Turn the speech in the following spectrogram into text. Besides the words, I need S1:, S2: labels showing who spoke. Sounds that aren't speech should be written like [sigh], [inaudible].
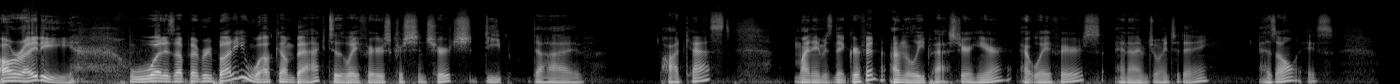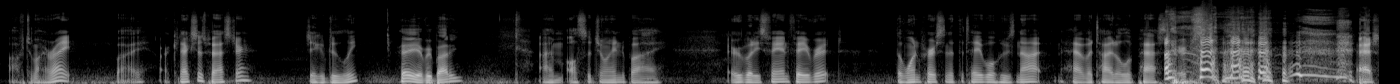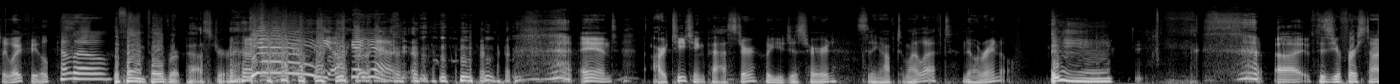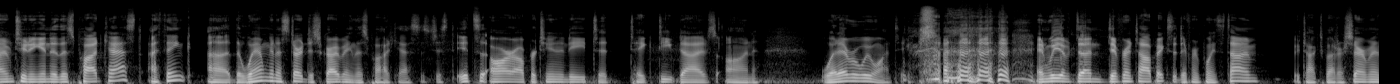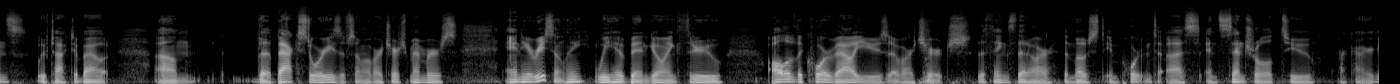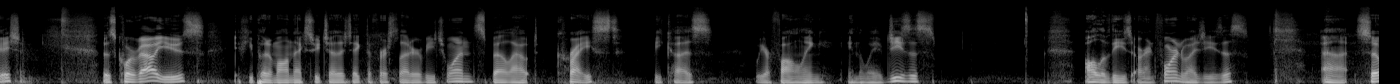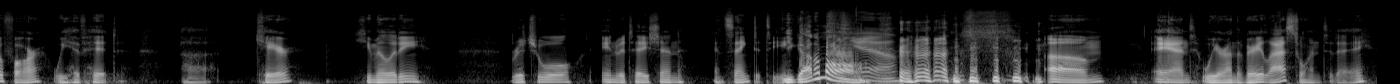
S1: Alrighty. What is up, everybody? Welcome back to the Wayfarers Christian Church Deep Dive podcast. My name is Nick Griffin. I'm the lead pastor here at Wayfarers, and I'm joined today, as always, off to my right by our Connections pastor, Jacob Dooley.
S2: Hey, everybody.
S1: I'm also joined by everybody's fan favorite, the one person at the table who's not have a title of pastor, [laughs] [laughs] [laughs] Ashley Wakefield.
S3: Hello.
S4: The fan favorite pastor. [laughs]
S3: Yay! Okay, yeah. [laughs]
S1: and our teaching pastor, who you just heard, sitting off to my left, Noah Randolph. Uh, if this is your first time tuning into this podcast, I think uh, the way I'm going to start describing this podcast is just it's our opportunity to take deep dives on whatever we want to. and we have done different topics at different points of time. We've talked about our sermons, we've talked about um, the backstories of some of our church members. And here recently, we have been going through all of the core values of our church, the things that are the most important to us and central to our congregation. Those core values, if you put them all next to each other, take the first letter of each one, spell out Christ, because we are following in the way of Jesus. All of these are informed by Jesus. Uh, so far, we have hit uh, care, humility, ritual, invitation, and sanctity.
S4: You got them all.
S3: Yeah. [laughs]
S1: um, and we are on the very last one today.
